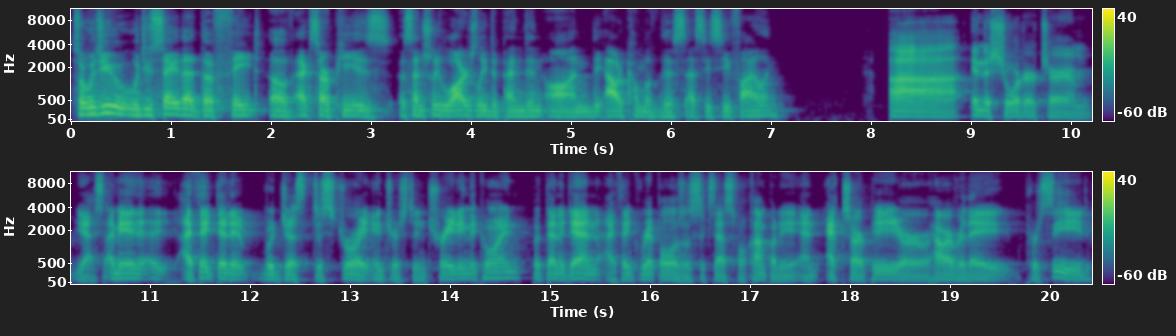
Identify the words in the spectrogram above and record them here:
So would you would you say that the fate of XRP is essentially largely dependent on the outcome of this SEC filing? Uh, in the shorter term, yes. I mean, I think that it would just destroy interest in trading the coin. But then again, I think Ripple is a successful company, and XRP or however they proceed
